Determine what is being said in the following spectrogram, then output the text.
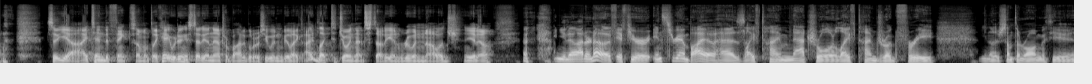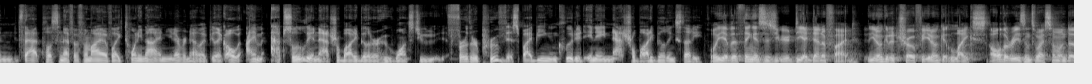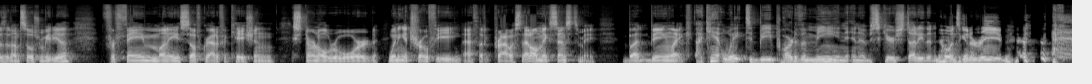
so yeah, I tend to think someone's like, "Hey, we're doing a study on natural bodybuilders." You wouldn't be like, "I'd like to join that study and ruin knowledge," you know. you know, I don't know if if your Instagram bio has lifetime natural or lifetime drug free, you know, there's something wrong with you. And it's that plus an FFMI of like 29. You never know. It'd be like, oh, I'm absolutely a natural bodybuilder who wants to further prove this by being included in a natural bodybuilding study. Well, yeah, but the thing is, is you're de-identified. You don't get a trophy. You don't get likes. All the reasons why someone does it on social media for fame, money, self gratification, external reward, winning a trophy, athletic prowess, that all makes sense to me but being like, I can't wait to be part of a mean and obscure study that no one's going to read.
